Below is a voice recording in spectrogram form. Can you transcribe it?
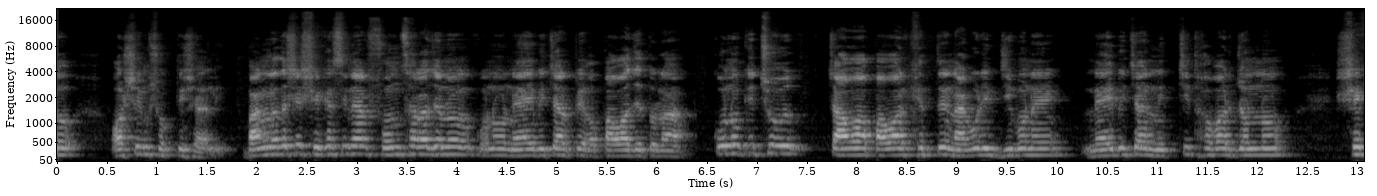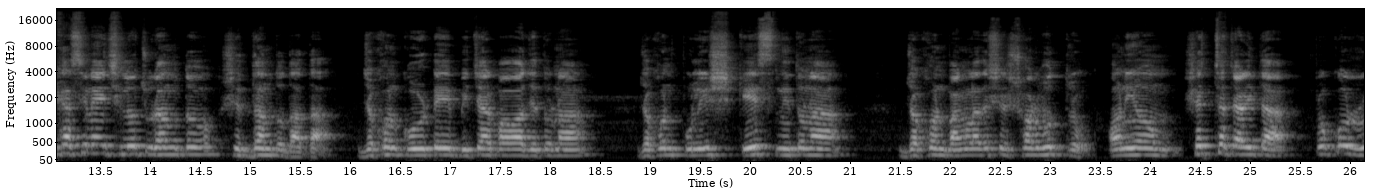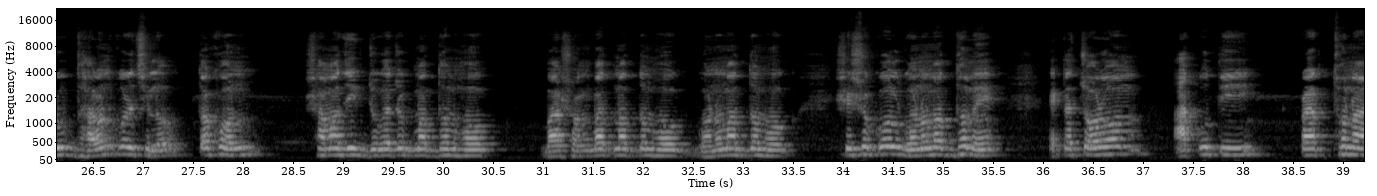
অসীম শক্তিশালী। বাংলাদেশে শেখ হাসিনার ফোন ছাড়া যেন কোনো ন্যায় বিচার পাওয়া যেত না। কোনো কিছু চাওয়া পাওয়ার ক্ষেত্রে নাগরিক জীবনে ন্যায় বিচার নিশ্চিত হবার জন্য শেখ হাসিনাই ছিল চূড়ান্ত সিদ্ধান্তদাতা। যখন কোর্টে বিচার পাওয়া যেত না, যখন পুলিশ কেস নিত না, যখন বাংলাদেশের সর্বত্র অনিয়ম, স্বেচ্ছাচারিতা, প্রকর রূপ ধারণ করেছিল, তখন সামাজিক যোগাযোগ মাধ্যম হোক বা সংবাদ মাধ্যম হোক, গণমাধ্যম হোক, সে সকল গণমাধ্যমে একটা চরম আকুতি, প্রার্থনা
